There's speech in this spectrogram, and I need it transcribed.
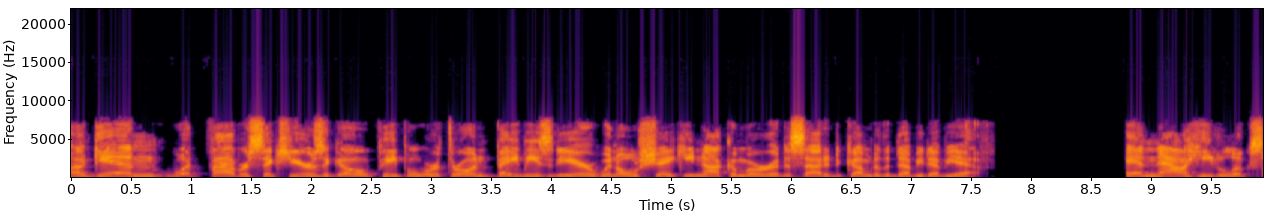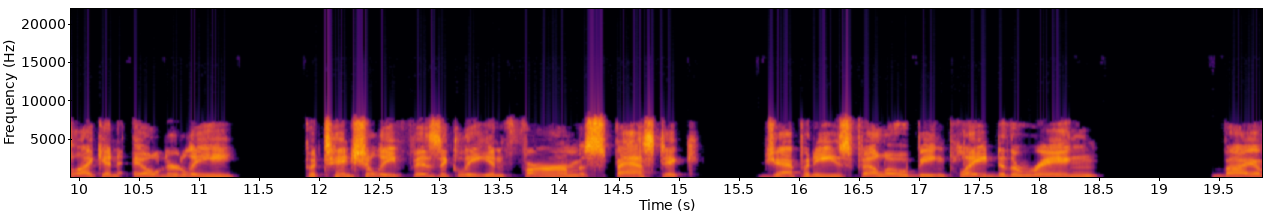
again what five or six years ago people were throwing babies in the air when old shaky Nakamura decided to come to the WWF. And now he looks like an elderly, potentially physically infirm, spastic Japanese fellow being played to the ring by a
